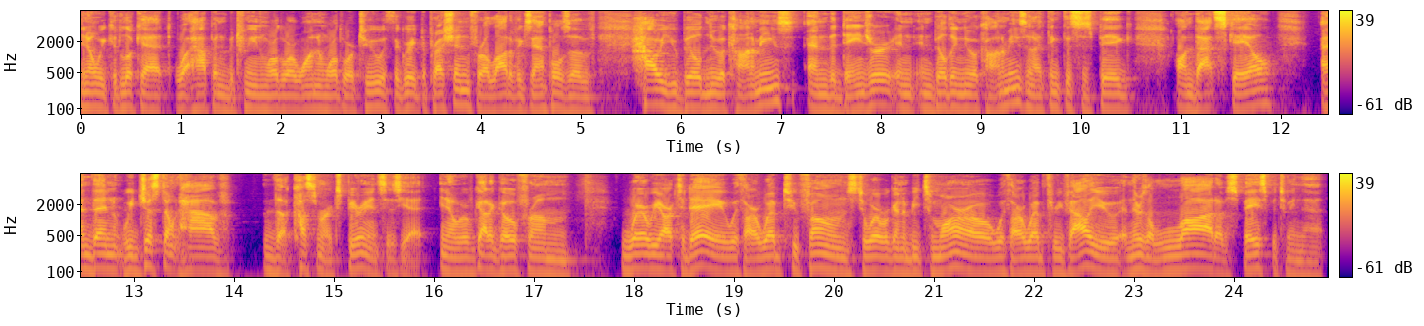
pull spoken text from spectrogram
You know, we could look at what happened between World War One and World War Two with the Great Depression for a lot of examples of how you build new economies and the danger in, in building new economies. And I think this is big on that scale. And then we just don't have the customer experiences yet. You know, we've got to go from where we are today with our Web 2 phones to where we're going to be tomorrow with our Web 3 value. And there's a lot of space between that.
